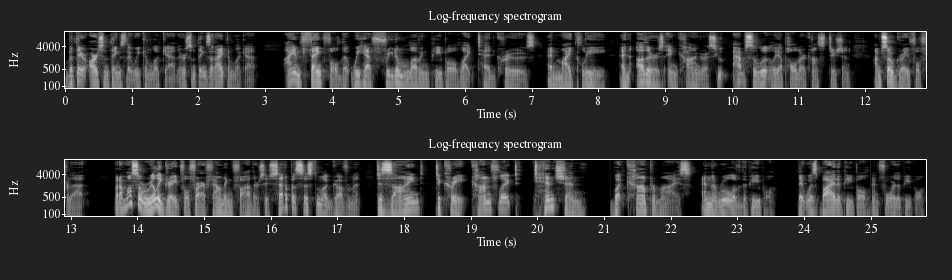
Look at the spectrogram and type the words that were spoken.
But there are some things that we can look at. There are some things that I can look at. I am thankful that we have freedom loving people like Ted Cruz and Mike Lee and others in Congress who absolutely uphold our Constitution. I'm so grateful for that. But I'm also really grateful for our founding fathers who set up a system of government designed to create conflict, tension, but compromise and the rule of the people that was by the people and for the people.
